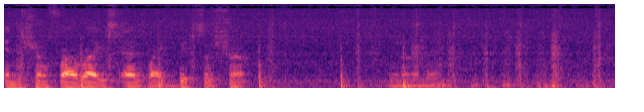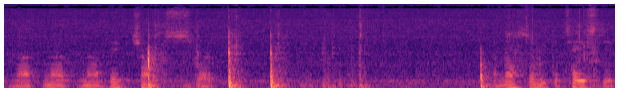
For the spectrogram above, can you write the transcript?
in the shrimp fried rice as like bits of shrimp. Not not not big chunks, but enough so we could taste it.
